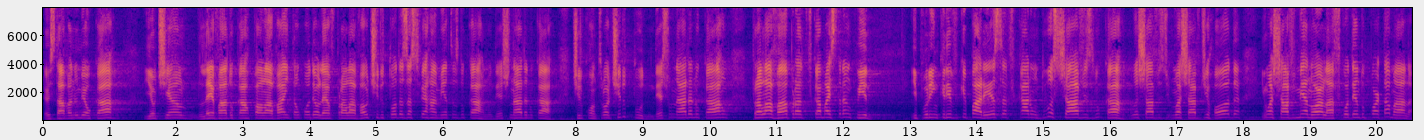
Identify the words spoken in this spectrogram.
Eu estava no meu carro e eu tinha levado o carro para lavar, então quando eu levo para lavar, eu tiro todas as ferramentas do carro, não deixo nada no carro. Tiro o controle, tiro tudo, não deixo nada no carro para lavar, para ficar mais tranquilo. E por incrível que pareça, ficaram duas chaves no carro, duas chaves, uma chave de roda e uma chave menor lá, ficou dentro do porta-mala.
